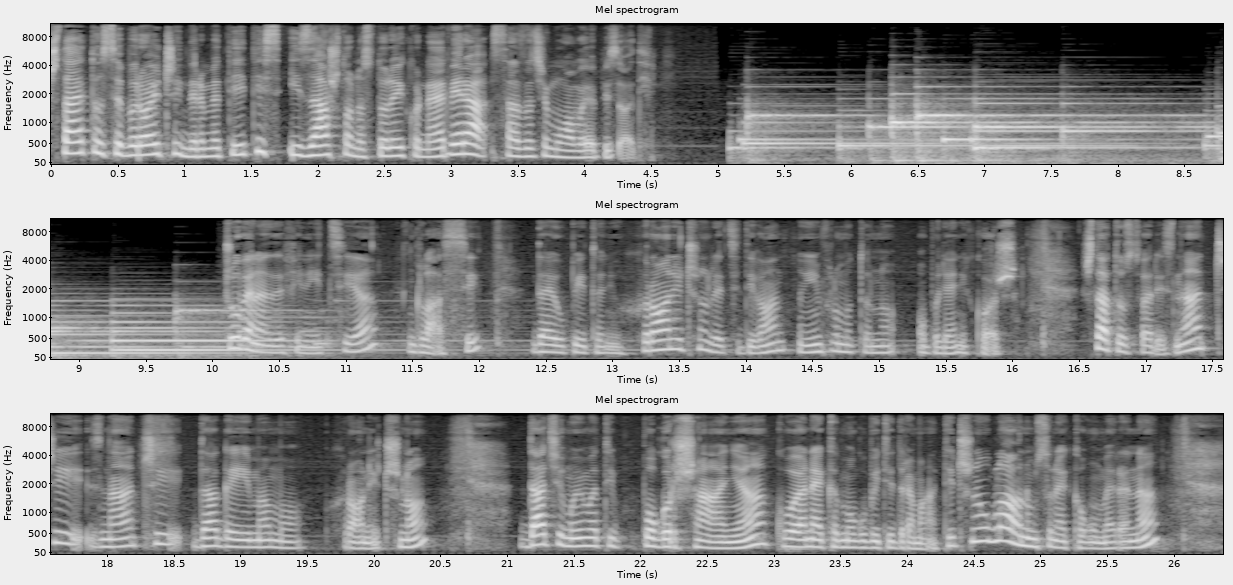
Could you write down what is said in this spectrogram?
Šta je to seboroični dermatitis i zašto nas toliko nervira, saznaćemo u ovoj epizodi. Čuvena definicija glasi da je u pitanju hronično, recidivantno inflamatorno oboljenje kože. Šta to u stvari znači? Znači da ga imamo hronično, da ćemo imati pogoršanja koja nekad mogu biti dramatična, uglavnom su neka umerena, Uh,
